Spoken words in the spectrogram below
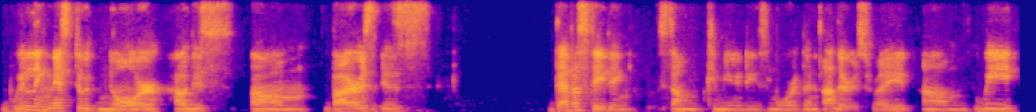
willingness to ignore how this um, virus is devastating some communities more than others, right? Um, we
